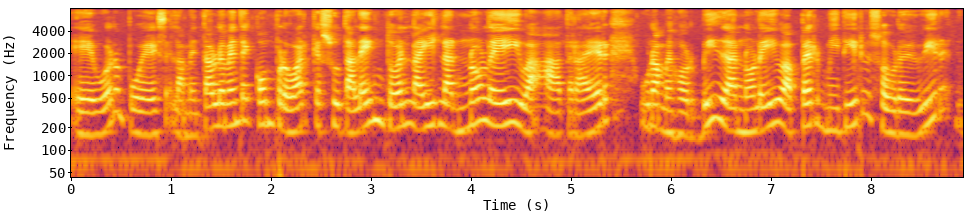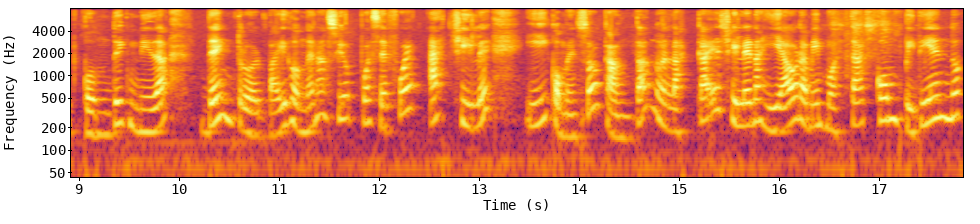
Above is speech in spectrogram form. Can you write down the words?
eh, bueno, pues lamentablemente comprobar que su talento en la isla no le iba a traer una mejor vida, no le iba a permitir sobrevivir con dignidad dentro del país donde nació, pues se fue a Chile y comenzó cantando en las calles chilenas y ahora mismo está compitiendo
